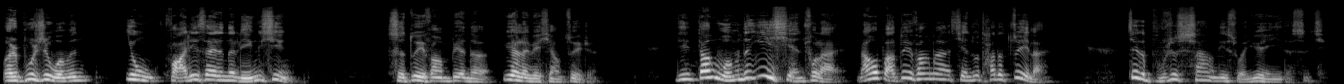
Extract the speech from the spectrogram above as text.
而不是我们用法利赛人的灵性，使对方变得越来越像罪人。你当我们的义显出来，然后把对方呢显出他的罪来，这个不是上帝所愿意的事情。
